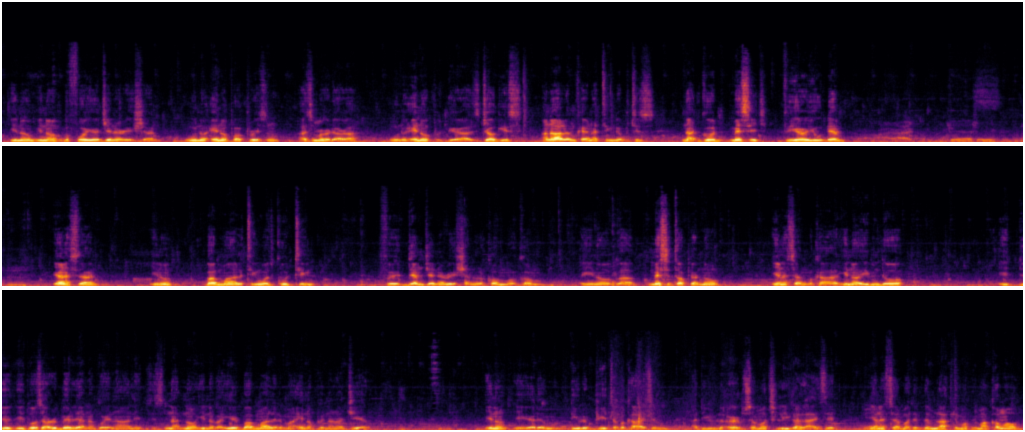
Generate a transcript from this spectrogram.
you know, you know, before your generation, we know end up a prison as murderer, we know end up there as juggies and all them kind of thing there, which is not good message for your youth them. True. You understand? You know, Bob Marley thing was good thing for them generation will come will come, you know, uh, mess it up you know. You understand? Because you know, even though it, it, it was a rebellion going on, it, it's not no you never hear Bob Marley them end up in a jail. You know, you hear them deal with Peter because him I deal with herbs so much, legalize it. You understand? But if them lock him up, he might come out.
